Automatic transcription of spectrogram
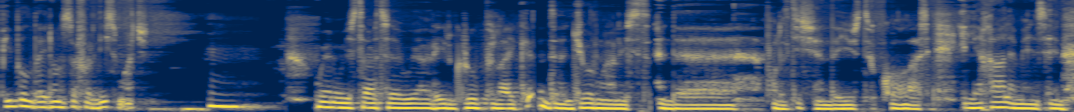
people they don't suffer this much. Hmm. When we start, uh, we are here group like the journalist and the politician. They used to call us illegale mensen.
